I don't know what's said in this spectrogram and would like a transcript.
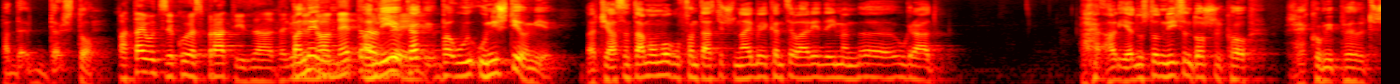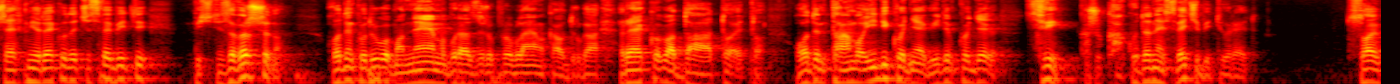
Pa da, da što? Pa taj utisak koji vas prati, da, da ljudi Pa ne, da ne traže... nije, kak, pa u- uništio mi je. Znači, ja sam tamo mogu fantastično najbolje kancelarije da imam uh, u gradu. Ali jednostavno nisam došao kao, rekao mi, šef mi je rekao da će sve biti, bit će ti završeno. Hodem kod drugog, ma nema burazeru problema kao druga. Rekao, ma da, to je to. Odem tamo, idi kod njega, idem kod njega. Svi, kažu, kako da ne, sve će biti u redu. Stojim,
